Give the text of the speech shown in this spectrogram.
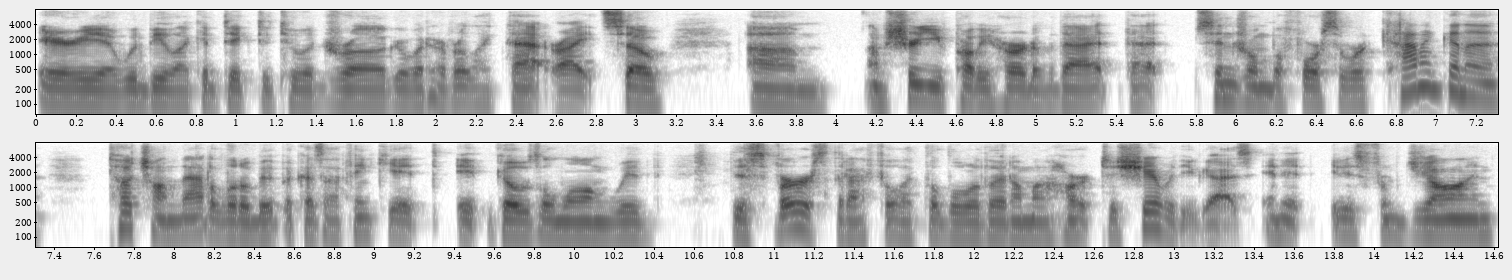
area would be like addicted to a drug or whatever like that, right? So um, I'm sure you've probably heard of that that syndrome before. So we're kind of gonna touch on that a little bit because I think it it goes along with this verse that I feel like the Lord laid on my heart to share with you guys, and it, it is from John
